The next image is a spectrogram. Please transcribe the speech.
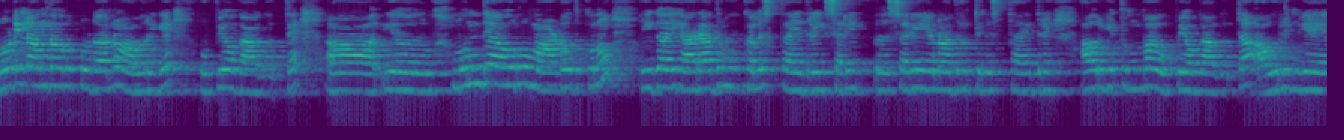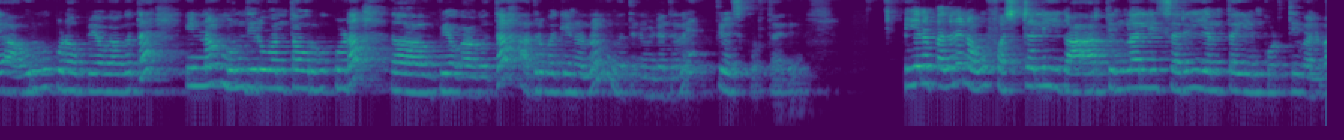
ನೋಡಿಲ್ಲ ಅಂದವರು ಕೂಡ ಅವರಿಗೆ ಉಪಯೋಗ ಆಗುತ್ತೆ. ಮುಂದೆ ಅವರು ಮಾಡೋದಕ್ಕೂ ಈಗ ಯಾರಾದರೂ ಕಲಿಸ್ತಾ ಇದ್ರೆ ಈಗ ಸರಿ ಸರಿ ಏನಾದರೂ ತಿನ್ನಿಸ್ತಾ ಇದ್ದರೆ ಅವರಿಗೆ ತುಂಬ ಉಪಯೋಗ ಆಗುತ್ತೆ. ಅವರಿಗೆ, ಅವ್ರಿಗೂ ಕೂಡ ಉಪಯೋಗ ಆಗುತ್ತೆ. ಇನ್ನು ಮುಂದಿರುವಂಥವ್ರಿಗೂ ಕೂಡ ಉಪಯೋಗ ಆಗುತ್ತೆ. ಅದ್ರ ಬಗ್ಗೆ ನಾನು ಇವತ್ತಿನ ವಿಡಿಯೋದಲ್ಲಿ ತಿಳಿಸ್ಕೊಡ್ತಾ ಇದ್ದೀನಿ. ಏನಪ್ಪ ಅಂದರೆ ನಾವು ಫಸ್ಟಲ್ಲಿ ಈಗ ಆರು ತಿಂಗಳಲ್ಲಿ ಸರಿ ಅಂತ ಏನು ಕೊಡ್ತೀವಲ್ವ?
